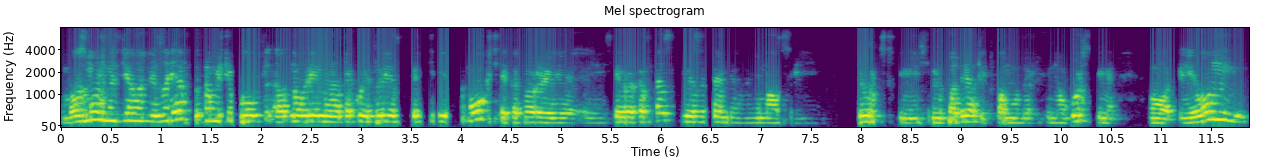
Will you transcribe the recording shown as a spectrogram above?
Возможно, сделали заявку, там еще был одно время такой турецкий активист Мокси, который северокавказскими языками занимался, и тюркскими, и всеми подряд, и, по-моему, даже финно-угорскими. Вот. И он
